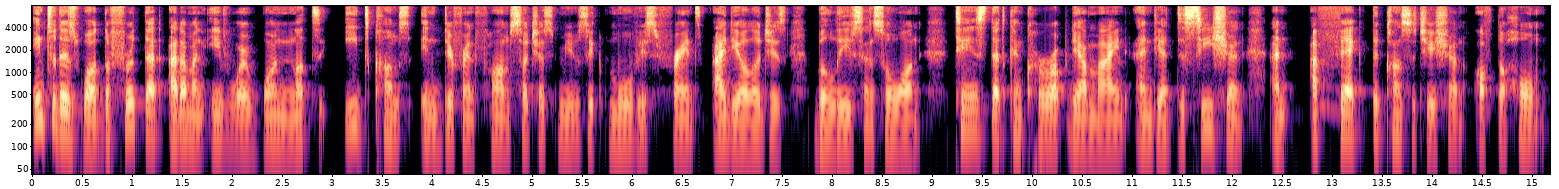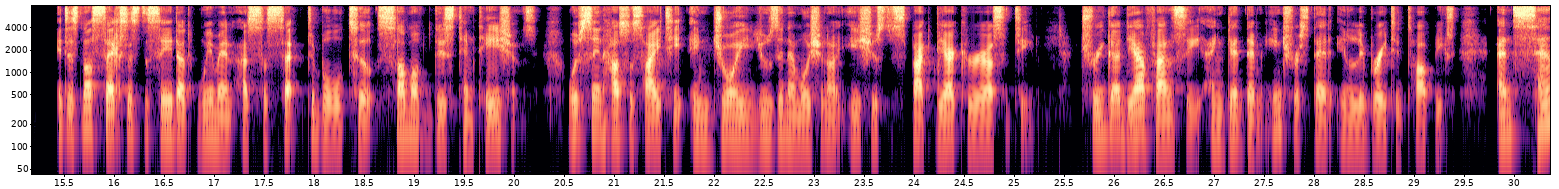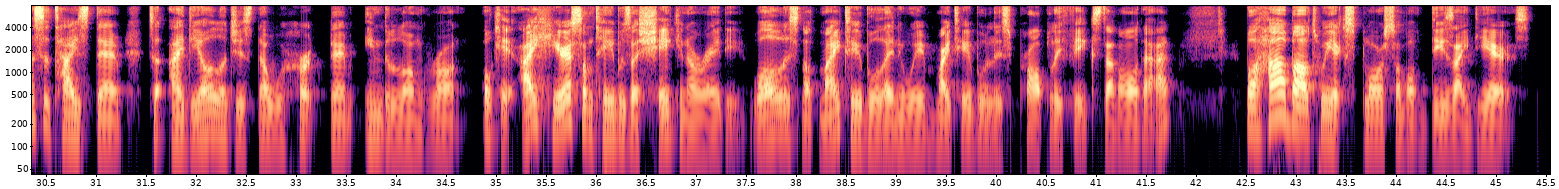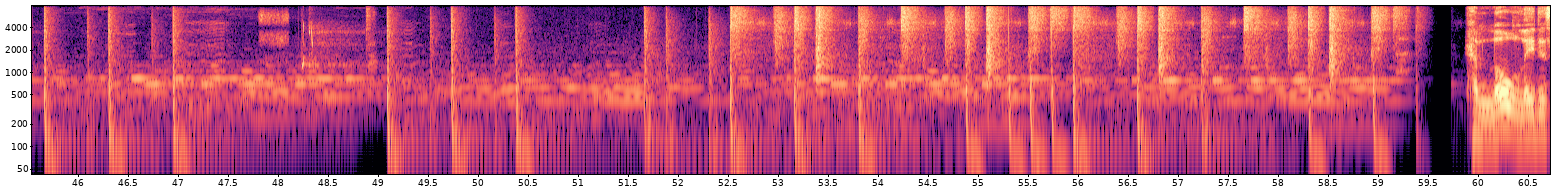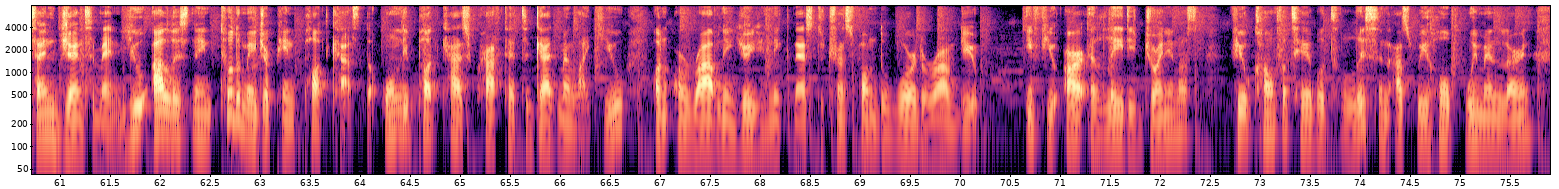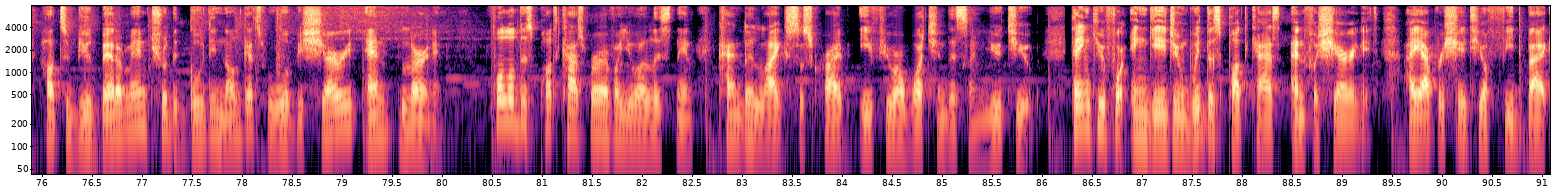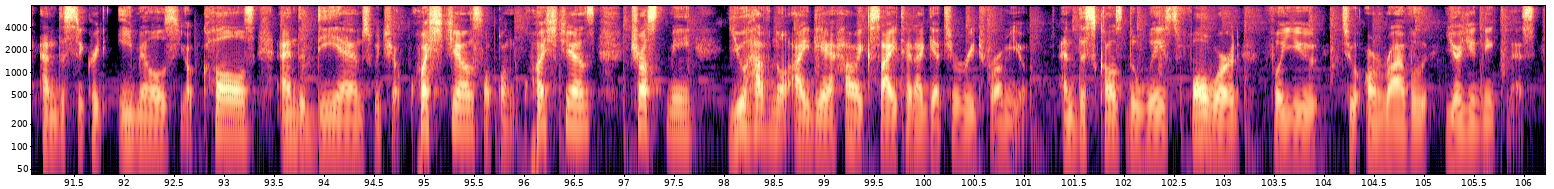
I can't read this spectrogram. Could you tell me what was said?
In today's world, the fruit that Adam and Eve were warned not to eat comes in different forms, such as music, movies, friends, ideologies, beliefs, and so on. Things that can corrupt their mind and their decision and affect the constitution of the home. It is not sexist to say that women are susceptible to some of these temptations. We've seen how society enjoy using emotional issues to spark their curiosity, trigger their fancy, and get them interested in liberated topics and sensitize them to ideologies that will hurt them in the long run. Okay, I hear some tables are shaking already. Well, it's not my table anyway. My table is properly fixed and all that. But how about we explore some of these ideas? Hello, ladies and gentlemen. You are listening to the Major Pain Podcast, the only podcast crafted to guide men like you on unraveling your uniqueness to transform the world around you. If you are a lady joining us, feel comfortable to listen as we hope women learn how to build better men through the golden nuggets we will be sharing and learning. Follow this podcast wherever you are listening. Kindly like, subscribe if you are watching this on YouTube. Thank you for engaging with this podcast and for sharing it. I appreciate your feedback and the secret emails, your calls, and the DMs with your questions upon questions. Trust me, you have no idea how excited I get to read from you and discuss the ways forward for you to unravel your uniqueness.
